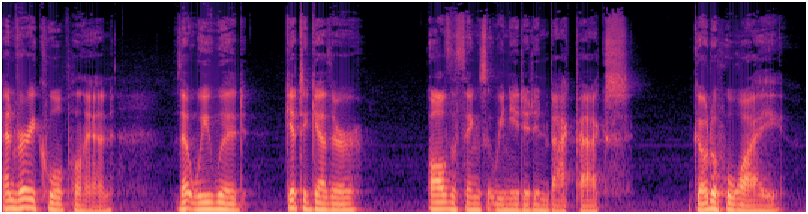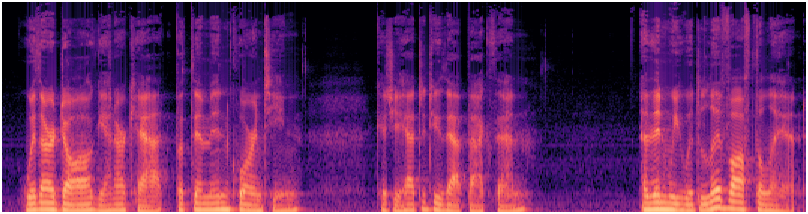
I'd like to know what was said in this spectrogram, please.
and very cool plan that we would get together all the things that we needed in backpacks, go to Hawaii with our dog and our cat, put them in quarantine because you had to do that back then and then we would live off the land.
